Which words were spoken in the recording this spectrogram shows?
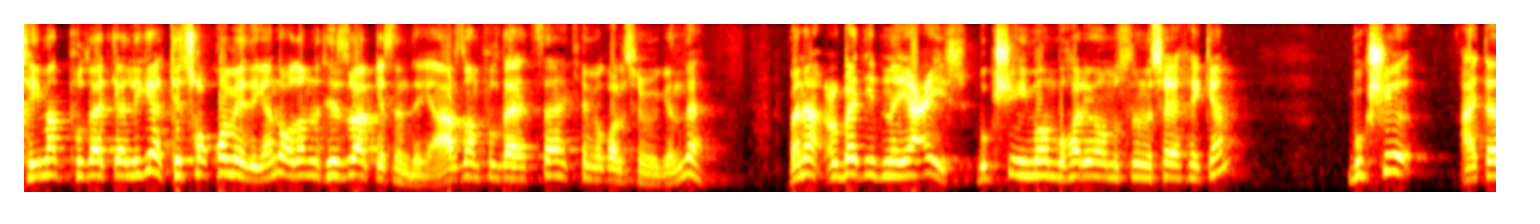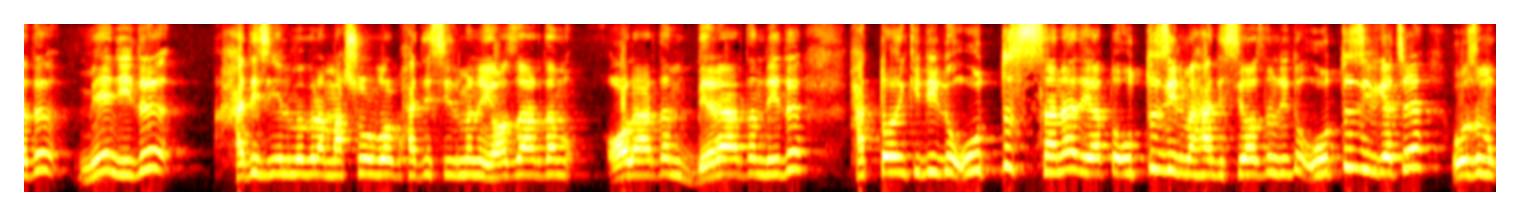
qiymat pulda aytganligi kech qolib qolmaydi deganda odamlar tezroq kelsin degan. Arzon pulda aytsa kelmay qolishi mumkin-da. Mana Ubayd ibn Yaish, bu kishi Imom Buxoriy va Muslimning shayxi ekan. Bu kishi aytadi, men deydi, hadis ilmi bilan mashhur bo'lib, hadis ilmini yozardim, olardim, berardim deydi. Hattoki deydi 30 sana deyapti, 30 yil men hadis yozdim deydi. 30 yilgacha o'zimni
